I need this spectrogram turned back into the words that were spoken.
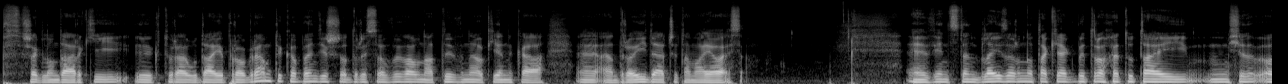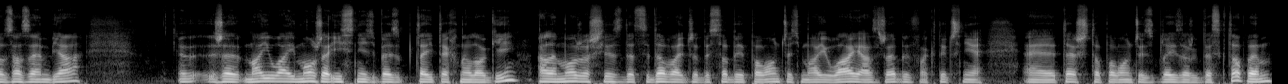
przeglądarki, e, która udaje program, tylko będziesz odrysowywał natywne okienka Androida czy tam iOS-a. Więc ten Blazor, no tak jakby trochę tutaj mm, się zazębia że MyUI może istnieć bez tej technologii, ale możesz się zdecydować, żeby sobie połączyć MyUI, a żeby faktycznie e, też to połączyć z Blazor desktopem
